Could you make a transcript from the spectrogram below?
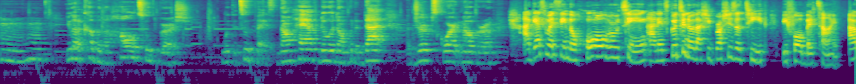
Mm -hmm. You gotta cover the whole toothbrush with the toothpaste. Don't half do it, don't put a dot, a drip, squirt, no girl. I guess we're seeing the whole routine and it's good to know that she brushes her teeth before bedtime. I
